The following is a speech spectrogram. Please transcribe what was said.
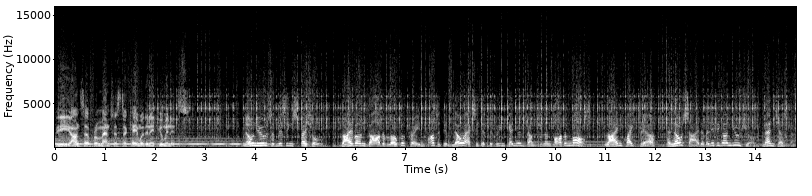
The answer from Manchester came within a few minutes. No news of missing special. Driver and guard of local train positive no accident between Kenyon Junction and Barton Moss. Line quite clear and no sign of anything unusual. Manchester.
